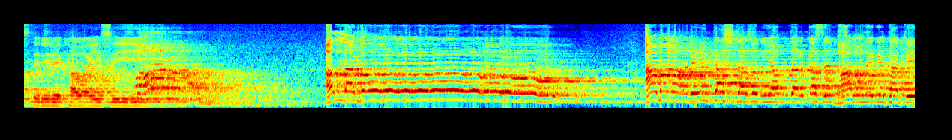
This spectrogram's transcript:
স্ত্রীরে খাওয়াইছি। আপনার কাছে ভালো লেগে থাকে।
